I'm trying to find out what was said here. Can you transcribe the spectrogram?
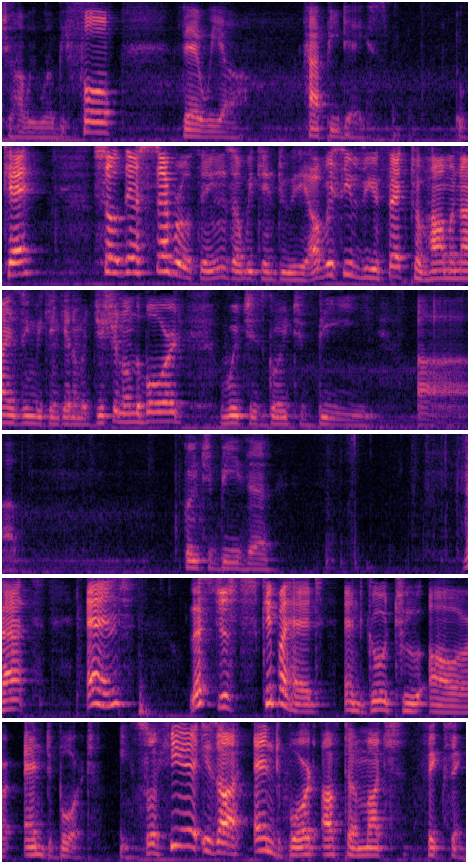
to how we were before. There we are. Happy days. Okay? So there are several things that we can do here. Obviously, the effect of harmonizing, we can get a magician on the board, which is going to be uh, going to be the that. And let's just skip ahead and go to our end board. So here is our end board after much fixing.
